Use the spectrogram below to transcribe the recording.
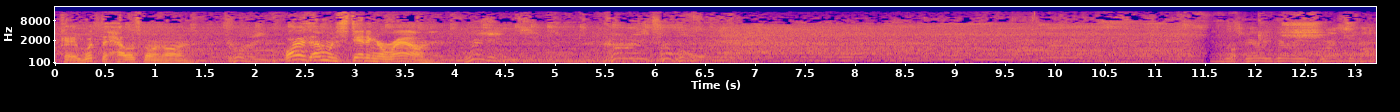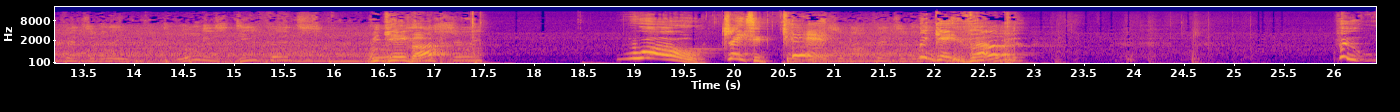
Okay, what the hell is going on? Why is everyone standing around? Was very, very aggressive offensively. Looney's defense. We gave up? Whoa! Jason Kidd! We gave up? Who?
